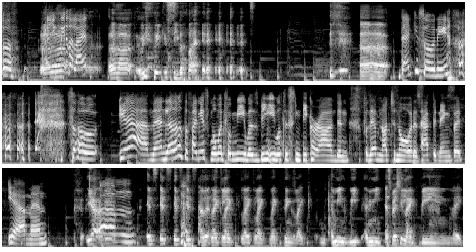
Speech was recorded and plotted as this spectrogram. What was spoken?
Ugh. Can you see the light? Uh huh. We, we can see the light. uh, Thank you, Sony. so yeah, man, that was the funniest moment for me was being able to sneak around and for them not to know what is happening. But yeah, man. yeah. I mean, Um, it's it's it's it's like like like like like things like I mean we I mean especially like being like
